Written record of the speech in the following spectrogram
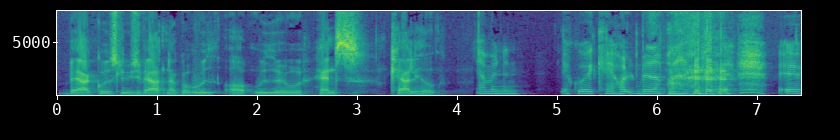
være Guds lys i verden og gå ud og udøve hans kærlighed. Jamen, jeg kunne ikke have holdt en bedre prædiken. Øh,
